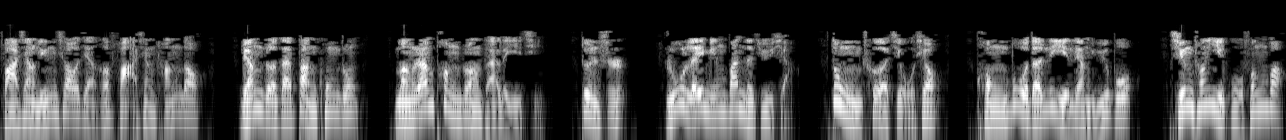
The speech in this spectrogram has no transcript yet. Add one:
法相凌霄剑和法相长刀，两者在半空中猛然碰撞在了一起，顿时如雷鸣般的巨响，动彻九霄。恐怖的力量余波形成一股风暴，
